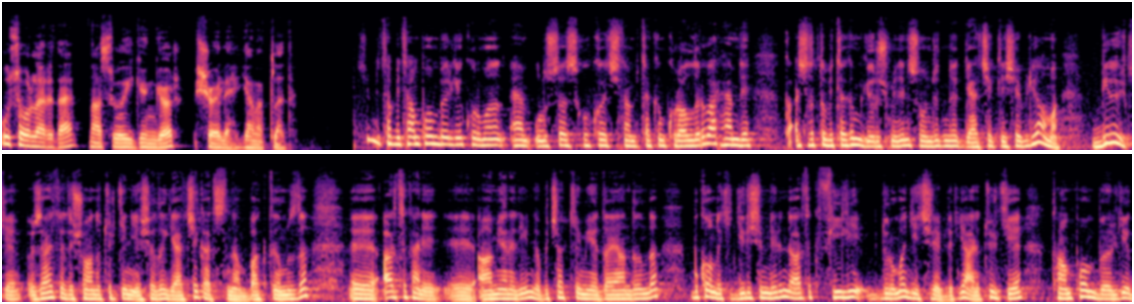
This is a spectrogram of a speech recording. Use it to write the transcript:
Bu soruları da Nasuhi Güngör şöyle yanıtladı. Şimdi tabii tampon bölge kurmanın hem uluslararası hukuk açısından bir takım kuralları var hem de karşılıklı bir takım görüşmelerin sonucunda gerçekleşebiliyor ama bir ülke özellikle de şu anda Türkiye'nin yaşadığı gerçek açısından baktığımızda e, artık hani e, amiyane diyeyim de bıçak kemiğe dayandığında bu konudaki girişimlerin de artık fiili duruma geçirebilir. Yani Türkiye tampon bölge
